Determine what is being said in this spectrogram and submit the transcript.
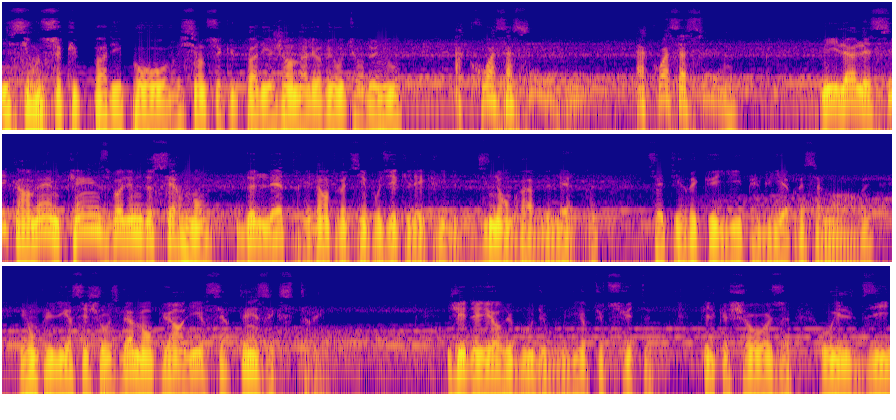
et si on ne s'occupe pas des pauvres, et si on ne s'occupe pas des gens malheureux autour de nous, à quoi ça sert hein? À quoi ça sert? Mais il a laissé quand même 15 volumes de sermons, de lettres et d'entretiens. Il faut dire qu'il a écrit d'innombrables lettres. Hein. Ça a été recueilli, publié après sa mort. Hein. Et on peut lire ces choses-là, mais on peut en lire certains extraits. J'ai d'ailleurs le goût de vous lire tout de suite quelque chose où il dit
